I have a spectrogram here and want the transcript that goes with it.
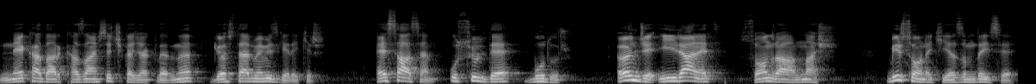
ne kadar kazançlı çıkacaklarını göstermemiz gerekir. Esasen usul de budur. Önce ilan et, sonra anlaş. Bir sonraki yazımda ise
